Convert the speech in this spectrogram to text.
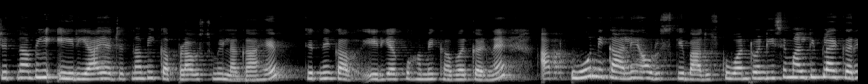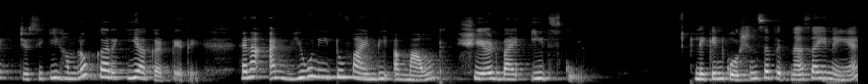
जितना भी एरिया या जितना भी कपड़ा उसमें लगा है, जितने एरिया को हमें कवर करना है, आप वो निकालें और उसके बाद उसको 120 से मल्टीप्लाई करें, जैसे कि हम लोग कर, किया करते थे. है ना? And you need to find the amount shared by each school लेकिन क्वेश्चन सिर्फ़ इतना सा ही नहीं है।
